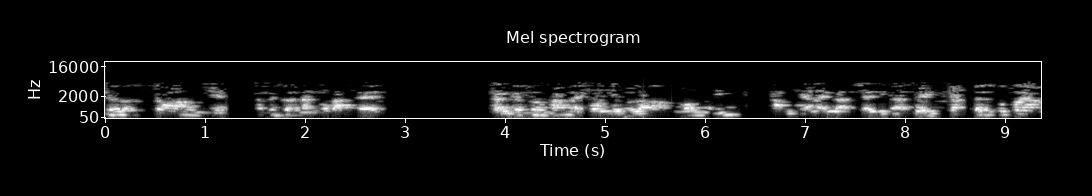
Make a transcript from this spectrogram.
Sửa đổi toàn diện là cái cơ năng của bản thể thành cái phương pháp này có nhiều lo có nghĩ, con chỉ ทำ cái này là sẽ đi là đi trật tự của con ăn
